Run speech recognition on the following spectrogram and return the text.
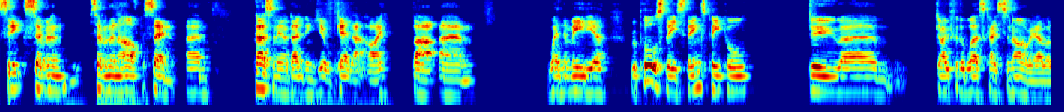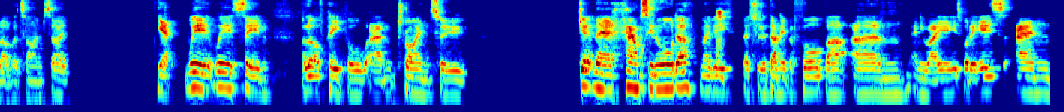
six, seven, seven and a half percent. Um, personally, I don't think you'll get that high, but um, when the media reports these things, people do um, go for the worst case scenario a lot of the time. So, yeah, we're we're seeing a lot of people um, trying to get their house in order. Maybe they should have done it before, but um, anyway, it is what it is. And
